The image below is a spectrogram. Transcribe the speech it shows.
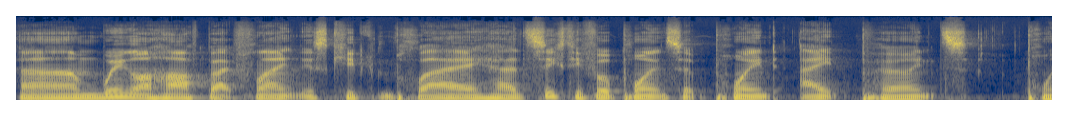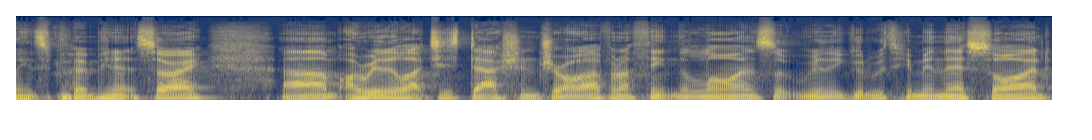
Um, wing or halfback flank, this kid can play. Had 64 points at 0.8 points points per minute. Sorry, um, I really liked his dash and drive, and I think the Lions look really good with him in their side.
